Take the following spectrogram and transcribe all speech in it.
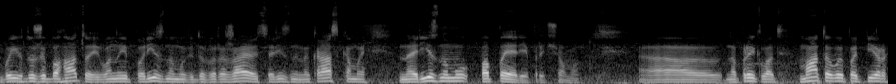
бо їх дуже багато і вони по-різному відображаються різними красками на різному папері. Причому, Е, наприклад, матовий папір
